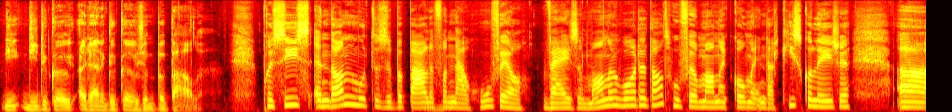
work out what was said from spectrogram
die, die de keu uiteindelijke keuze bepalen. Precies, en dan moeten ze bepalen van nou hoeveel wijze mannen worden dat, hoeveel mannen komen in dat kiescollege. Uh,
